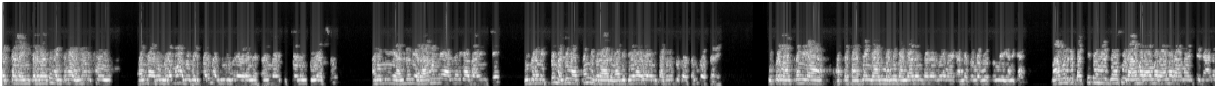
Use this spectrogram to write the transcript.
మధుపర్కాలు అయిన తర్వాత వెంటనే అల్లునికి బంగారు ఉంగరము అవి పెడతారు. మరి మీరు కూడా ఎవరైనా స్వామివారికి ఇచ్చారని చేయవచ్చు అది మీ అల్లుని రాముణ్ణి అల్లునిగా భావించి ఉంగరం ఇస్తే మళ్ళీ మాత్రం మీకు రాదు. అది దేవాలయానికి అభివృద్ధి కోసం కోస్తారు ఇప్పుడు మాత్రం ఇక అట్లా సాధ్యం కాదు. మళ్ళీ బంగారం ధరలు కూడా మనకు అందకుండా పోతున్నాయి కనుక మామూలుగా భక్తితో మీరు చూసి రామ రామ రామ రామ అంటే చాలు.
